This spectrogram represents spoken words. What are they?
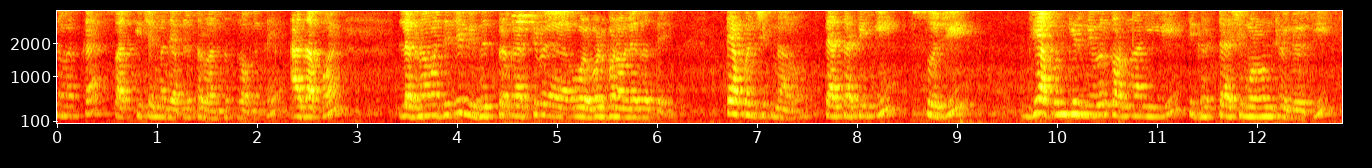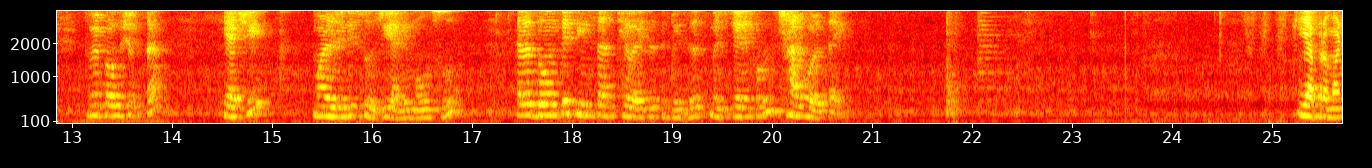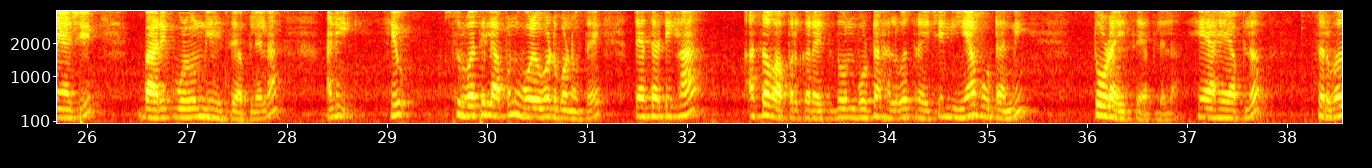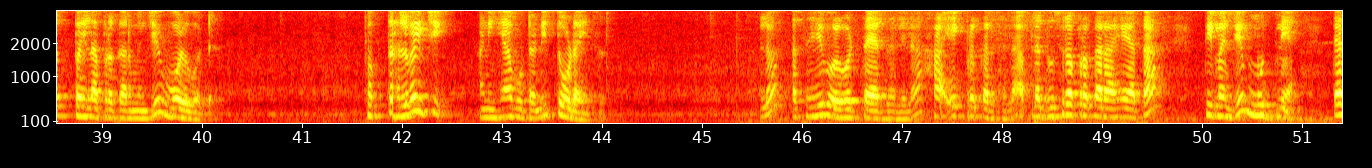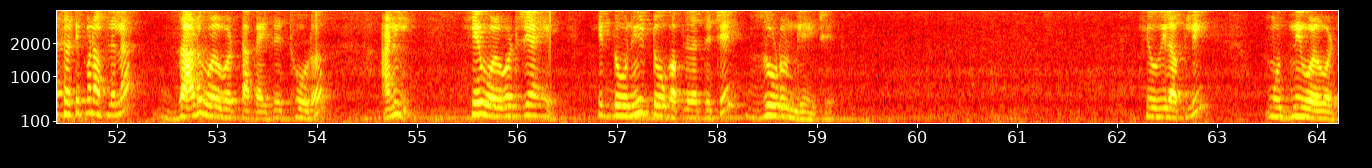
नमस्कार स्वाद किचनमध्ये आपल्या सर्वांचं स्वागत आहे. आज आपण लग्नामध्ये जे विविध प्रकारचे वळवड बनवल्या बनवले जाते ते आपण शिकणार आहोत. त्यासाठी मी सोजी जी आपण गिरणीवर काढून आणलेली ती घट्ट अशी मळून ठेवली होती. तुम्ही पाहू शकता ही अशी मळलेली सोजी आहे मऊसूद. त्याला दोन ते तीन तास ठेवायचं ते भिजत म्हणजे जेणेकरून छान वळता येईल. याप्रमाणे अशी बारीक वळून घ्यायचं आहे आपल्याला. आणि हे सुरुवातीला आपण वळवट बनवत आहे त्यासाठी हा असा वापर करायचा. दोन बोटं हलवत राहायचे आणि या बोटांनी तोडायचं आहे आपल्याला. हे आहे आपलं सर्वात पहिला प्रकार म्हणजे वळवट. फक्त हलवायची आणि ह्या बोटांनी तोडायचं. हॅलो? असं हे वळवट तयार झालेला. हा एक प्रकार झाला. आपला दुसरा प्रकार आहे आता ती म्हणजे मुदण्या. त्यासाठी पण आपल्याला जाड वळवट टाकायचं आहे थोडं. आणि हे वळवट जे आहे हे दोन्ही टोक आपल्याला त्याचे जोडून घ्यायचे आहेत. हे होईल आपली मुदनी वळवट.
